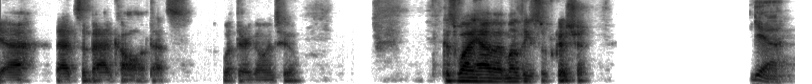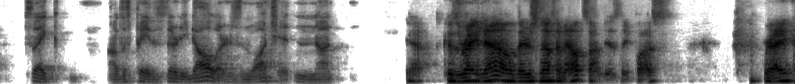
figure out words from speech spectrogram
yeah, that's a bad call if that's what they're going to. Because why have a monthly subscription? Yeah, it's like I'll just pay the thirty dollars and watch it, and not. Yeah, because right now there's nothing else on Disney Plus, right?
